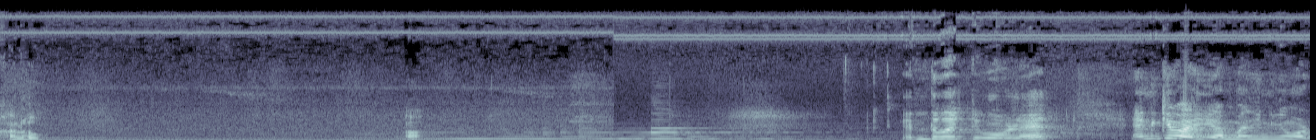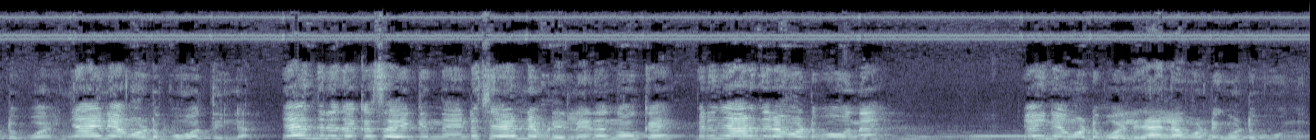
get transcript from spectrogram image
ഹലോ. ആ. എന്ത് പറ്റി മോളെ? എനിക്ക് വയ്യ അമ്മ ഇനി പോയി ഞാൻ ഇനി അങ്ങോട്ട് പോകത്തില്ല. ഞാൻ എന്തിനാ ഇതൊക്കെ സഹിക്കുന്നത് എന്റെ ചേട്ടൻ എവിടെ ഇല്ലേ നോക്കേ. പിന്നെ ഞാൻ എന്തിനാ അങ്ങോട്ട് പോകുന്നത് ഞാൻ ഇനി അങ്ങോട്ട് പോയില്ല. ഞാൻ എല്ലാം കൊണ്ട് ഇങ്ങോട്ട് പോകുന്നു.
